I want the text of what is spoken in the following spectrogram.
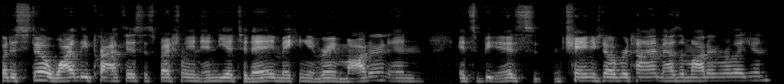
but is still widely practiced, especially in India today, making it very modern, and it's it's changed over time as a modern religion.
